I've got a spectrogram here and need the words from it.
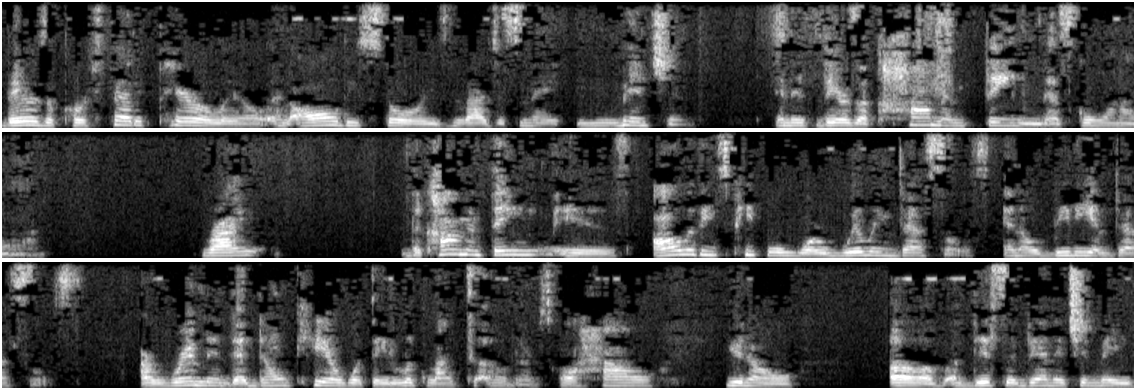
There's a prophetic parallel in all these stories that I just made, mentioned. And if there's a common theme that's going on, right? The common theme is all of these people were willing vessels and obedient vessels, a remnant that don't care what they look like to others or how, you know, of a disadvantage it may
